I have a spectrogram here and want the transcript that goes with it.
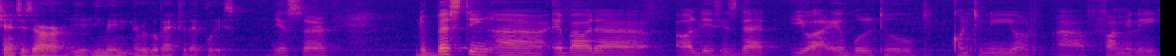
chances are you, you may never go back to that place. Yes, sir. The best thing uh, about uh, all this is that you are able to continue your uh, family,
